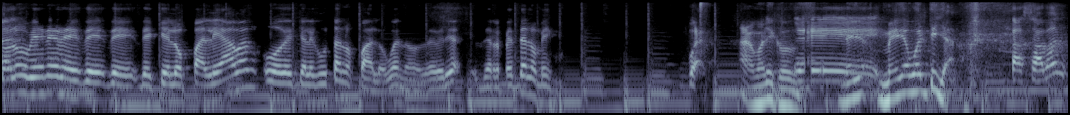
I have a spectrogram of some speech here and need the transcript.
semanal. viene de, de, de, de que lo paleaban o de que le gustan los palos. Bueno, debería, de repente es lo mismo. Bueno, Ah, marico, Eh, media, media vuelta y ya. pasaban,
